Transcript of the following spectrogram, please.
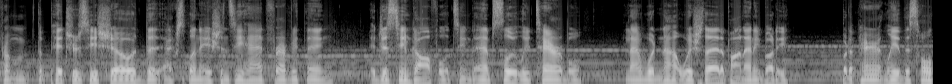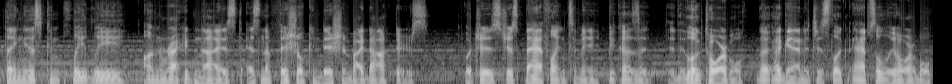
from the pictures he showed, the explanations he had for everything, it just seemed awful. It seemed absolutely terrible, and I would not wish that upon anybody. But apparently, this whole thing is completely unrecognized as an official condition by doctors, which is just baffling to me because it, it looked horrible. Again, it just looked absolutely horrible.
